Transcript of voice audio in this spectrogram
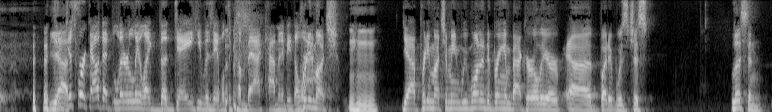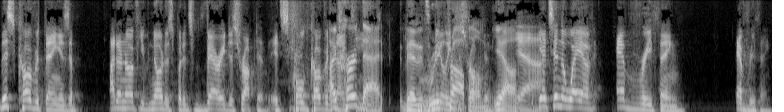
yeah. just work out that literally like the day he was able to come back happened to be the last. Pretty last? much. hmm Yeah, pretty much. I mean, we wanted to bring him back earlier, uh, but it was just. Listen, this COVID thing is a. I don't know if you've noticed, but it's very disruptive. It's called COVID. I've heard that that it's a Really big problem. disruptive. Yeah. Yeah. It gets in the way of everything, everything.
